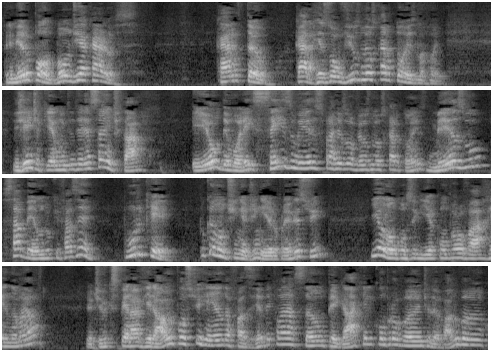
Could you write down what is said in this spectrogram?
Primeiro ponto. Bom dia, Carlos. Cartão. Cara, resolvi os meus cartões, Marrone. E, gente, aqui é muito interessante, tá? Eu demorei seis meses para resolver os meus cartões, mesmo sabendo o que fazer. Por quê? Porque eu não tinha dinheiro para investir e eu não conseguia comprovar renda maior. Eu tive que esperar virar o imposto de renda, fazer a declaração, pegar aquele comprovante, levar no banco.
